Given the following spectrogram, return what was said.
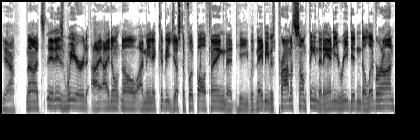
Yeah, no, it's it is weird. I, I don't know. I mean, it could be just a football thing that he would maybe he was promised something that Andy Reid didn't deliver on.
